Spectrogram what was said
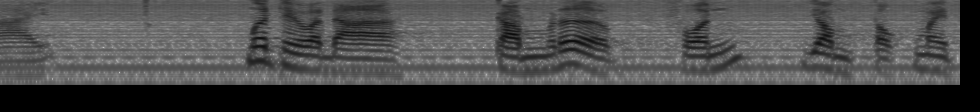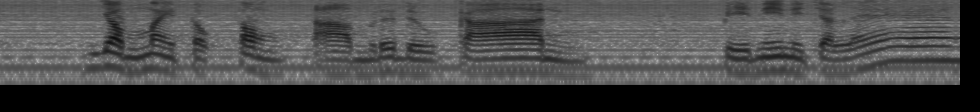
ร้าย เมื่อเทวดากำเริบฝนย่อมตกไม่ย่อมไม่ตกต้องตามฤดูกาลปีนี้นี่จะแรง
